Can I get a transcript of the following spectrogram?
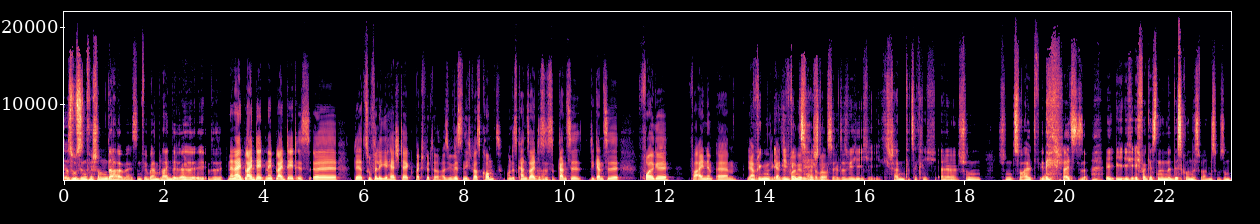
es. So sind wir schon da, weil sind wir beim Blind Date. Äh, nein, nein, Blind Date, nee, Blind Date ist äh, der zufällige Hashtag bei Twitter. Also wir wissen nicht, was kommt und es kann sein, dass es ganze, die ganze Folge vereine, ähm, ja, übrigens, die ganze übrigens Folge Hashtags, also ich, ich, ich scheine tatsächlich schon schon zu alt für die Scheiße. Ich, ich, ich vergesse in der Disco und das war so, so ein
